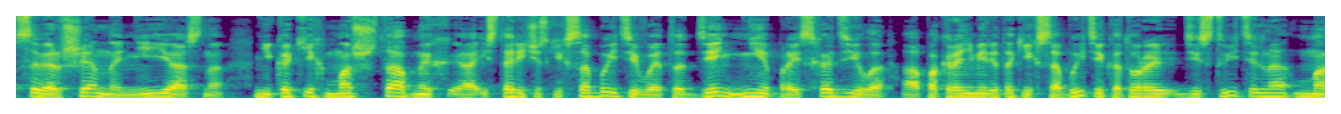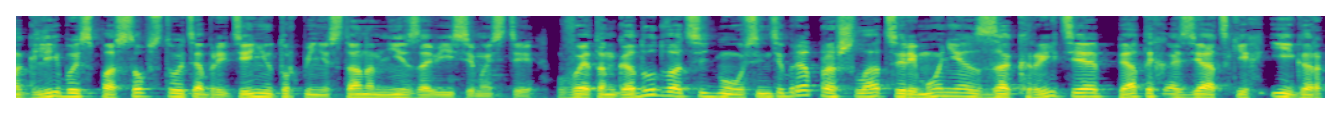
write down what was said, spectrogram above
совершенно не ясно. Никаких масштабных а, исторических событий в этот день не происходило, а по крайней мере таких событий, которые действительно могли бы способствовать обретению Туркменистаном независимости. В этом году 27 сентября прошла церемония закрытия пятых азиатских игр,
